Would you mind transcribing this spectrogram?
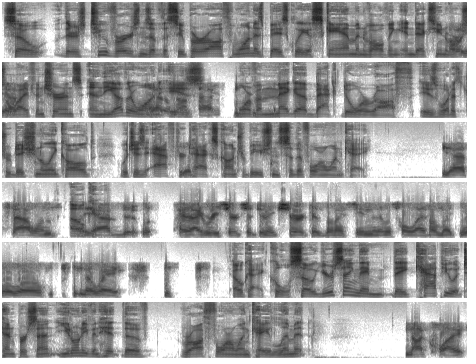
So there's two versions of the Super Roth. One is basically a scam involving Index Universal Oh, yeah. Life Insurance, and the other one Yeah, is more of a mega backdoor Roth, is what it's traditionally called, which is after tax contributions to the 401k. Yeah, it's that one. Uh, Okay. yeah, I, I researched it to make sure because when I seen that it was whole life, I'm like, whoa, whoa, no way. Okay, cool. So you're saying they they cap you at 10%. You don't even hit the Roth 401k limit. Not quite.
